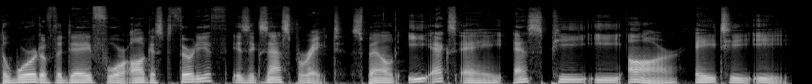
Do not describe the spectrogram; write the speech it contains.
The word of the day for August 30th is exasperate, spelled E X A S P E R A T E.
